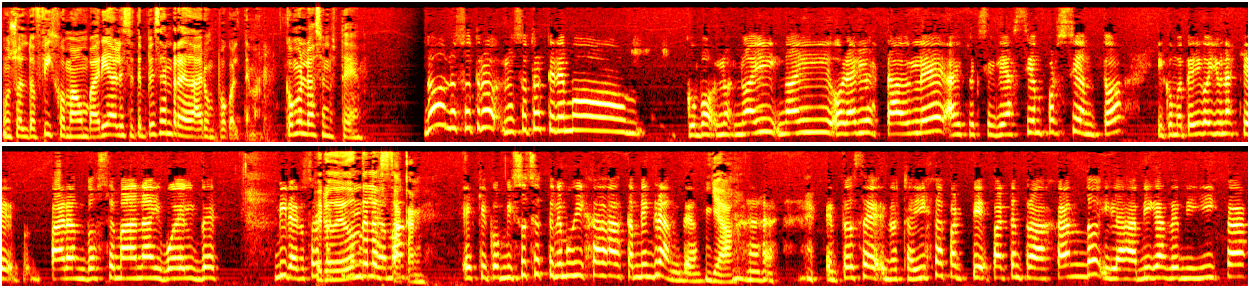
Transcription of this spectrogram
un sueldo fijo más un variable. Se te empieza a enredar un poco el tema. ¿Cómo lo hacen ustedes? No, nosotros nosotros tenemos como no, no hay no hay horario estable, hay flexibilidad 100% y como te digo hay unas que paran dos semanas y vuelve. Mira, nosotros ¿Pero de dónde las además sacan? Es que con mis socios tenemos hijas también grandes. Ya. Entonces, nuestras hijas parten trabajando y las amigas de mis hijas,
